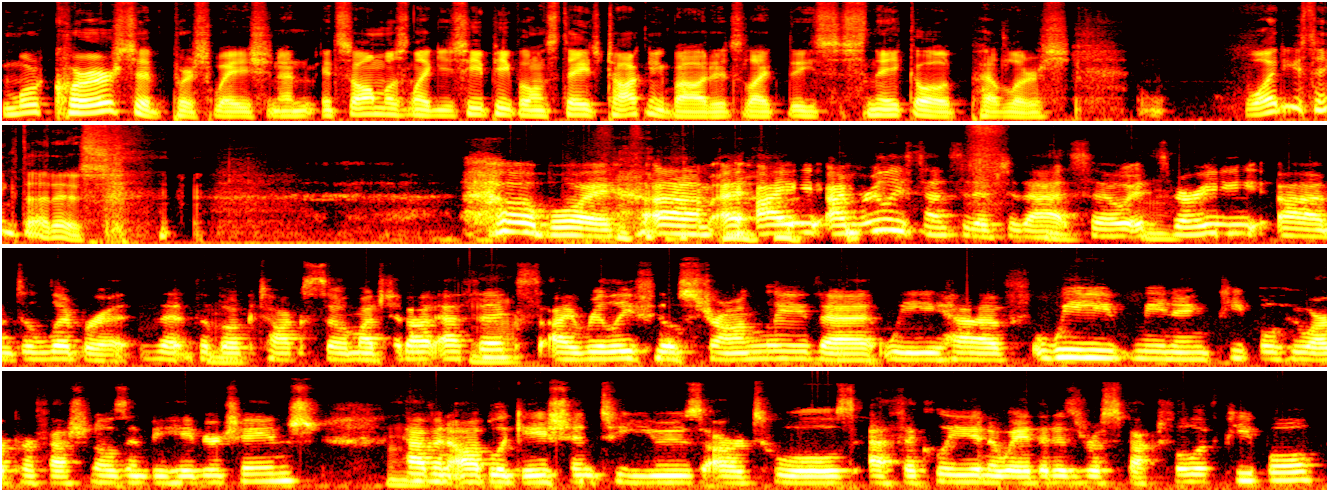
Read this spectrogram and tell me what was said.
more coercive persuasion. And it's almost like you see people on stage talking about it. It's like these snake oil peddlers. Why do you think that is Oh boy, um, I, I am really sensitive to that. So it's mm. very um, deliberate that the mm. book talks so much about ethics. Yeah. I really feel strongly that we have we meaning people who are professionals in behavior change mm-hmm. have an obligation to use our tools ethically in a way that is respectful of people.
